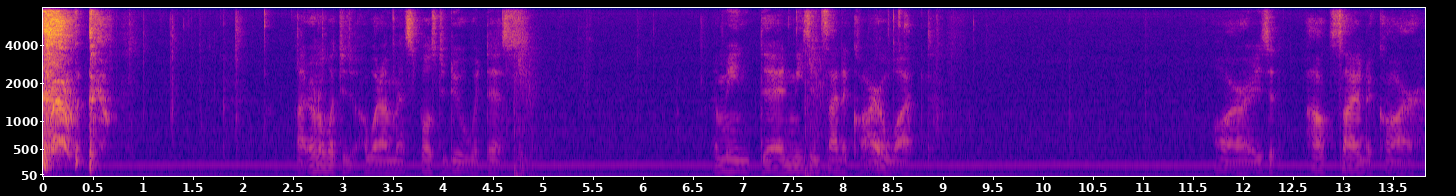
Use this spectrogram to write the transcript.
I don't know what to, what I'm supposed to do with this. I mean, the enemies inside the car or what? Is it outside the car?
